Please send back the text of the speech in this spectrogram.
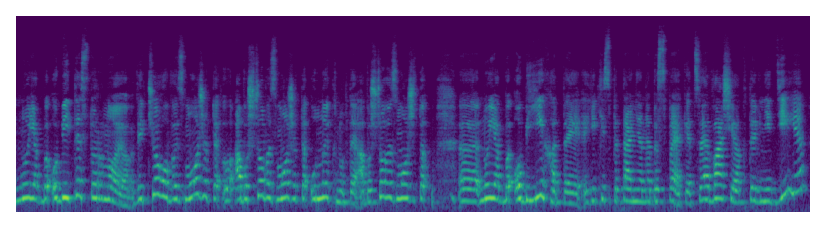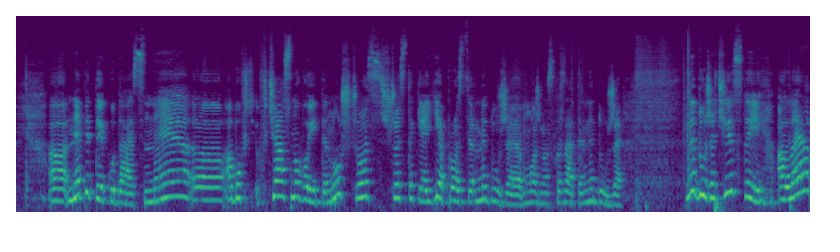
ну, якби обійти стороною, від чого ви зможете, або що ви зможете уникнути, або що ви зможете е, ну, якби об'їхати якісь питання небезпеки. Це ваші активні дії. Е, Не піти кудись, не е, або вчасно вийти. Ну, щось, щось таке. Є простір, не дуже, можна сказати, не дуже. Не дуже чистий, але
